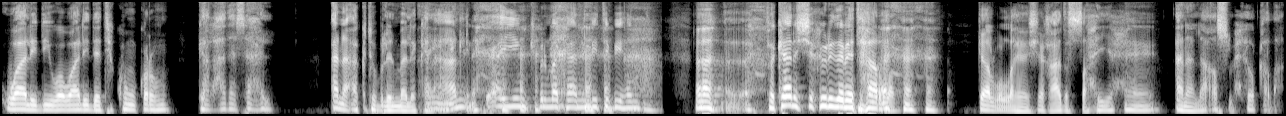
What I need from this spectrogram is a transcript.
والدي ووالدتي يكون قرهم قال هذا سهل. أنا أكتب للملك الآن يعينك. بالمكان اللي تبيه أنت. فكان الشيخ يريد أن يتهرب. قال والله يا شيخ هذا الصحيح إيه. أنا لا أصلح للقضاء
